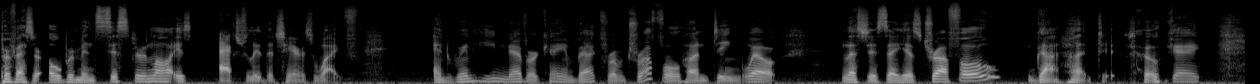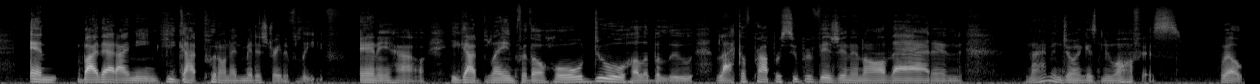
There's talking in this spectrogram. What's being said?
Professor Oberman's sister in law is actually the chair's wife. And when he never came back from truffle hunting, well, let's just say his truffle got hunted, okay? And by that I mean he got put on administrative leave. Anyhow, he got blamed for the whole duel hullabaloo, lack of proper supervision, and all that, and I'm enjoying his new office. Well,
